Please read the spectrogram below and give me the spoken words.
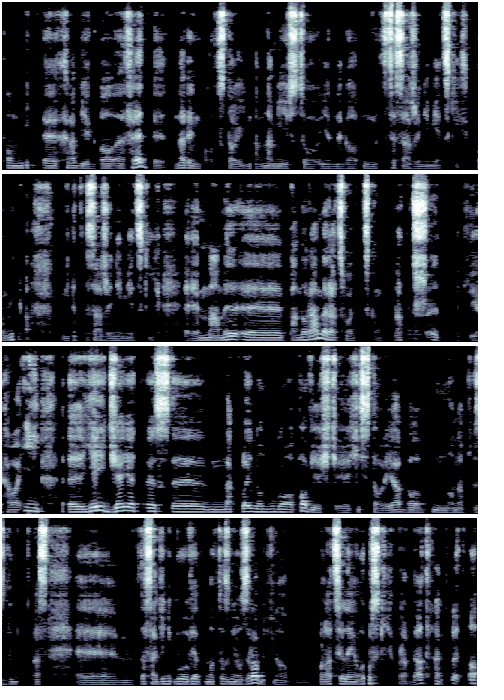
pomnik hrabiego Fredry na rynku, stoi na, na miejscu jednego z cesarzy niemieckich, pomnika cesarzy niemieckich. Mamy panoramę racławicką, która też tutaj przyjechała i jej dzieje to jest na kolejną długą opowieść historia, bo ona przez długi czas w zasadzie nie było wiadomo, co z nią zrobić. No, Polacy leją ruskich, prawda? Także to,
